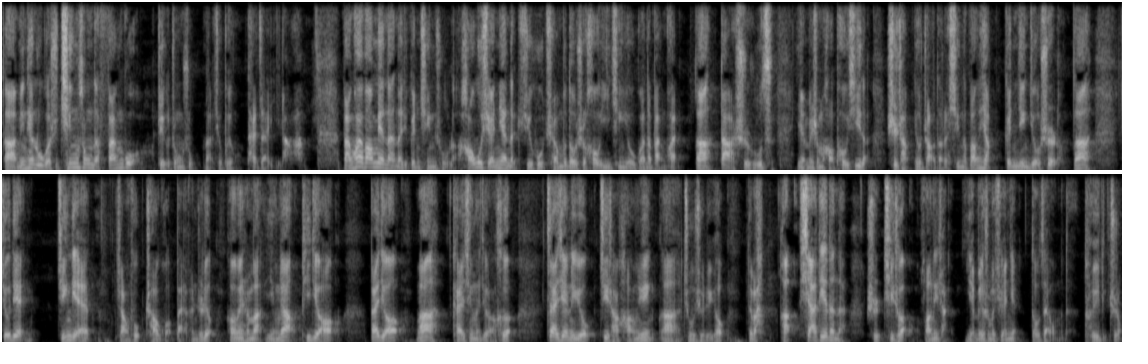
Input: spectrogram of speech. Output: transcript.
啊，明天如果是轻松的翻过这个中枢，那就不用太在意了啊。板块方面呢，那就更清楚了，毫无悬念的，几乎全部都是后疫情有关的板块啊。大势如此，也没什么好剖析的，市场又找到了新的方向，跟进就是了啊。酒店、景点涨幅超过百分之六，后面什么饮料、啤酒、白酒啊，开心了就要喝。在线旅游、机场航运啊，出去旅游，对吧？好，下跌的呢是汽车、房地产，也没有什么悬念，都在我们的推理之中。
